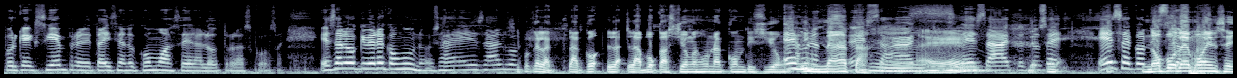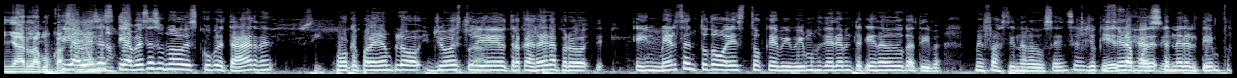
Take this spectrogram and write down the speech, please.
porque siempre le está diciendo cómo hacer al otro las cosas. Es algo que viene con uno, o sea, es algo Sí, porque la, la la- la vocación es una condición es una- innata. Exacto, ¿Eh? exacto. Entonces, esa condición. No podemos enseñar la vocación. Y a veces, y a veces uno lo descubre tarde. Sí. Porque, por ejemplo, yo estudié otra carrera, pero inmersa en todo esto que vivimos diariamente aquí en la educativa, me fascina la docencia. Yo quisiera es poder así. tener el tiempo.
